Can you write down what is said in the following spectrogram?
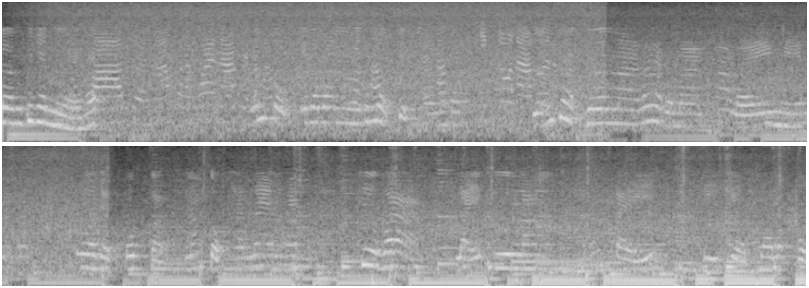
ถ้าเดินก็จะเหนื่อยครับปลาเสือน้ำกำลังว่ายน้ำเสร็จแล้วน้ำตกเอราวัณมีทั้งหมด7ชั้นนะครับจิ๊กโจ้น้ำหลังจากเดินมาได้ประมาณ 500 เมตรนะครับก็จะพบกับน้ำตกชั้นแรกนะครับชื่อว่าไหลคืนลังน้ำใสสีเขียวมรกต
